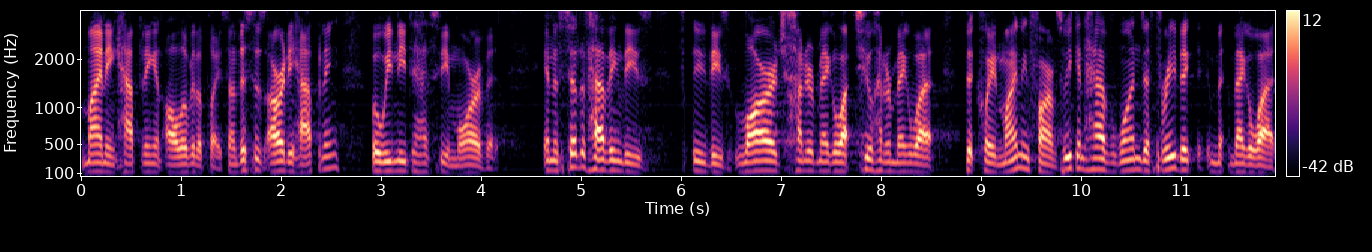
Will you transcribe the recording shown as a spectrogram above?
mining happening all over the place. Now, this is already happening, but we need to have, see more of it. And instead of having these, these large 100 megawatt, 200 megawatt Bitcoin mining farms, we can have one to three megawatt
